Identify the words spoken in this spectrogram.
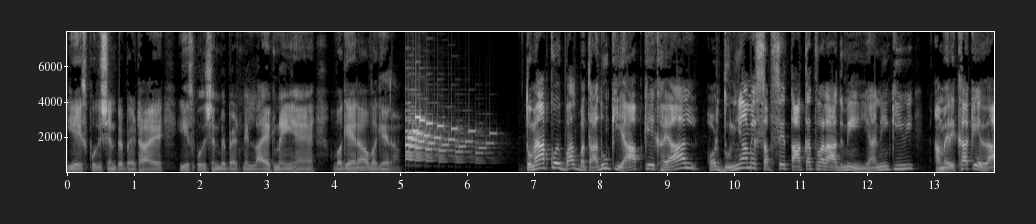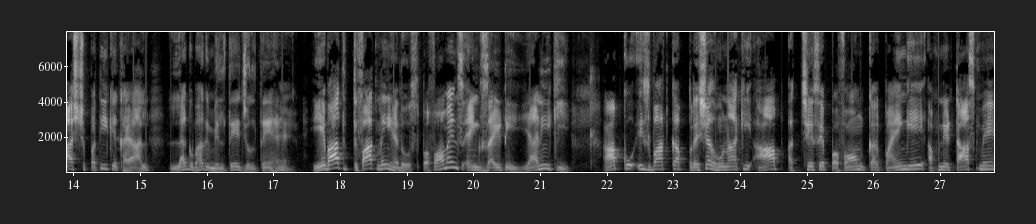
ये इस पोजीशन पे बैठा है, ये इस पोजीशन पे बैठने लायक नहीं है, वगैरह वगैरह। तो मैं आपको एक बात बता दूँ कि आपके ख्याल और दुनिया में सबसे ताकतवर आदमी, यानी कि अमेरिका के राष्ट्रपति के ख्याल लगभग मिलते जुलते हैं। ये बात इत्तेफाक नहीं है दोस्त। परफॉर्मेंस एंग्जाइटी यानी कि आपको इस बात का प्रेशर होना कि आप अच्छे से परफॉर्म कर पाएँगे अपने टास्क में,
